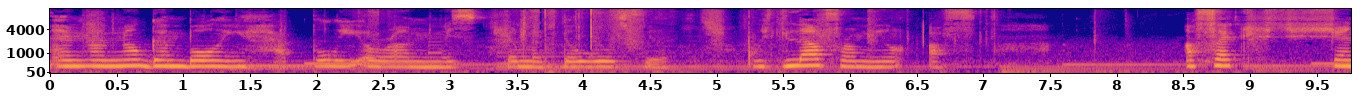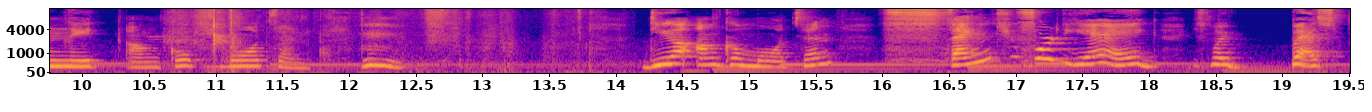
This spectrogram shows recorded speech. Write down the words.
and are now gamboling happily around Mr. McDougall's field. With love from your aff- affectionate Uncle Morton. Dear Uncle Morton, thank you for the egg. It's my best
